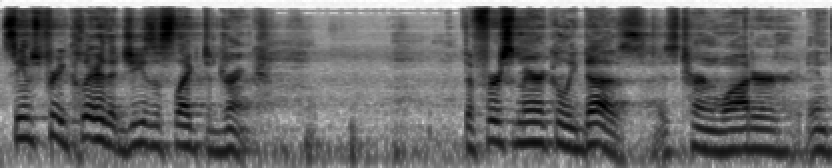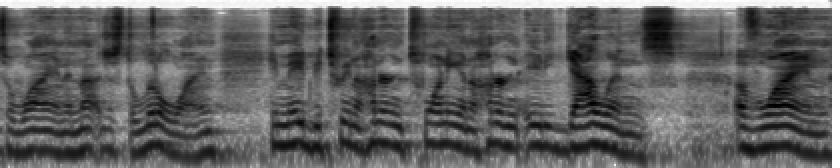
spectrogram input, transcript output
It seems pretty clear that Jesus liked to drink. The first miracle he does is turn water into wine, and not just a little wine. He made between 120 and 180 gallons of wine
